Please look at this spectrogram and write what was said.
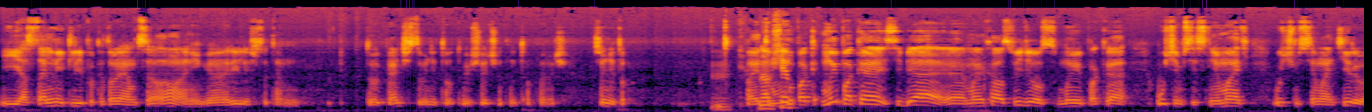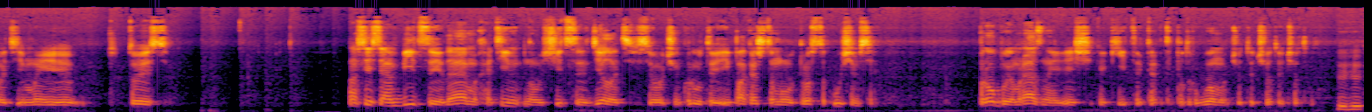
И остальные клипы, которые я им целовал, они говорили, что там то качество не то, то еще что-то не то, короче. Все не то. Поэтому вообще... мы, пока, мы пока себя, э, Videos, мы пока учимся снимать, учимся монтировать, и мы, то есть у нас есть амбиции, да, мы хотим научиться делать все очень круто, и пока что мы вот просто учимся. Пробуем разные вещи какие-то, как-то по-другому, что-то, что-то, что-то. Угу.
